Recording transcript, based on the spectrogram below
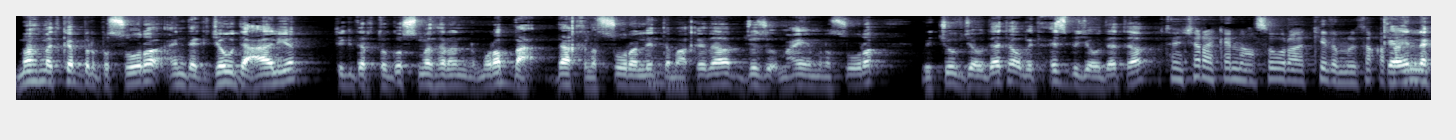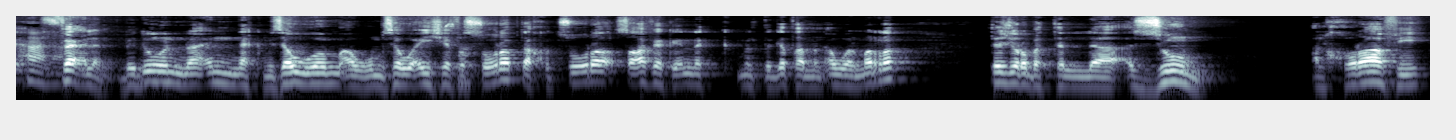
مهما تكبر بالصورة عندك جودة عالية. تقدر تقص مثلا مربع داخل الصورة اللي أنت ماخذها بجزء معين من الصورة. بتشوف جودتها وبتحس بجودتها. وتنشرها كأنها صورة كذا ملتقطة كأنك لحالها. فعلا بدون ما إنك مزوم أو مسوي أي شيء في. الصورة. بتاخذ صورة صافية كأنك ملتقطها من أول مرة. تجربة ال- ال zoom الخرافي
